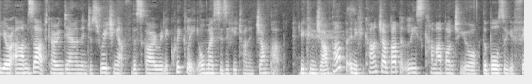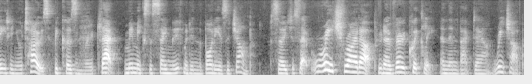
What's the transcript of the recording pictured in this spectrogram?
your arms up, going down, and then just reaching up for the sky really quickly, almost as if you're trying to jump up. You can jump up, and if you can't jump up, at least come up onto your the balls of your feet and your toes, because that mimics the same movement in the body as a jump. So just that reach right up, you know, very quickly, and then back down. Reach up,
